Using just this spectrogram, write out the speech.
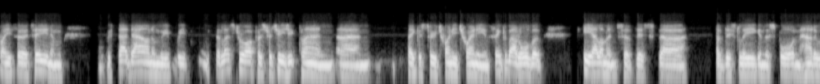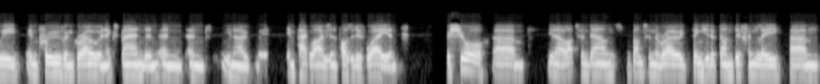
2013, and we sat down and we, we said, let's draw up a strategic plan, and take us through 2020, and think about all the key elements of this uh, of this league and the sport, and how do we improve and grow and expand and and and you know impact lives in a positive way. And for sure, um, you know, ups and downs, bumps in the road, things you'd have done differently. Um,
